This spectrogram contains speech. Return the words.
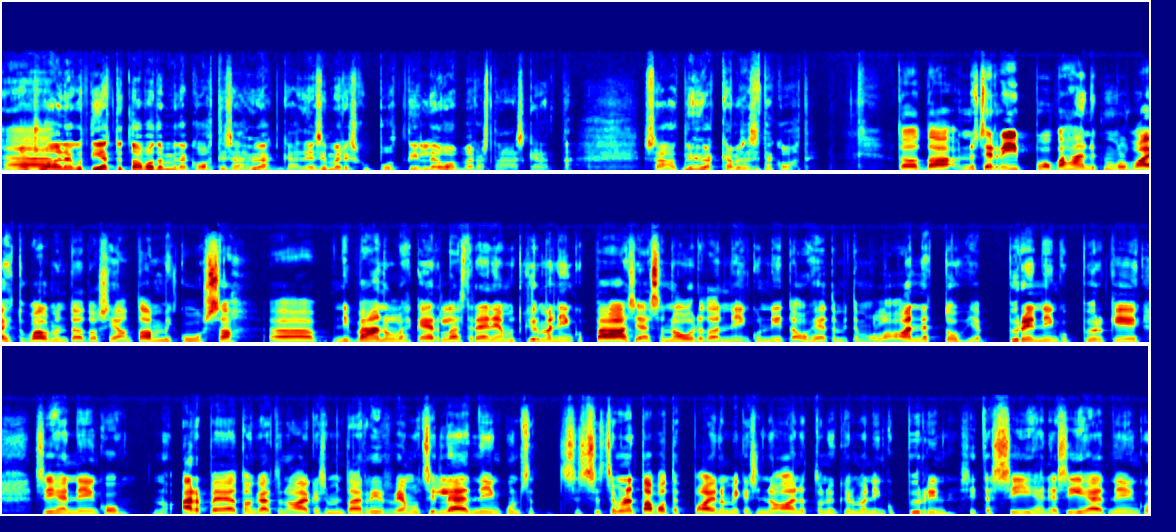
Ää... Onko sulla aina joku tietty tavoite, mitä kohti sä hyökkäät? Esimerkiksi kun puhuttiin leuanvedosta äsken, että sä oot nyt hyökkäämässä sitä kohti. Tota, no se riippuu vähän, nyt mulla vaihtui valmentaja tosiaan tammikuussa, öö, niin vähän on ollut ehkä erilaista treeniä, mutta kyllä mä niinku pääasiassa noudatan niinku niitä ohjeita, mitä mulla on annettu ja pyrin niinku pyrkii siihen, niinku, no RP on käyttänyt aikaisemmin tai rirriä, mutta silleen, että niinku se, se, se, semmoinen tavoitepaino, mikä sinne on annettu, niin kyllä mä niinku pyrin sitten siihen ja siihen, että niinku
